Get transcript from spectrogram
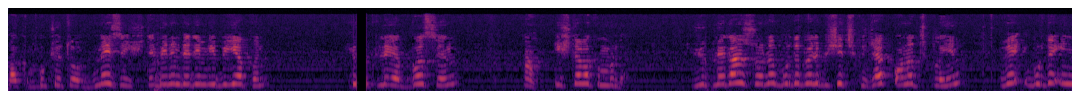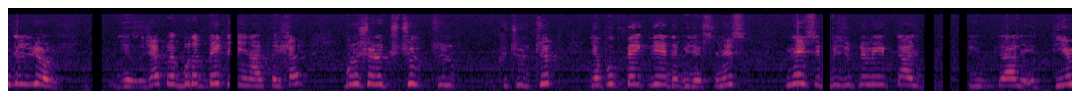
Bakın bu kötü oldu. Neyse işte benim dediğim gibi yapın. Yükleye basın. Ha işte bakın burada. Yükleden sonra burada böyle bir şey çıkacak. Ona tıklayın ve burada indiriliyoruz yazacak ve burada bekleyin arkadaşlar. Bunu şöyle küçültüp küçültüp yapıp bekleyebilirsiniz. Neyse biz yüklemeyi iptal iptal ettim.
